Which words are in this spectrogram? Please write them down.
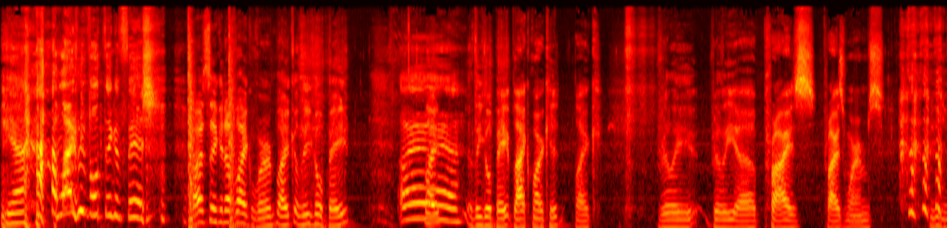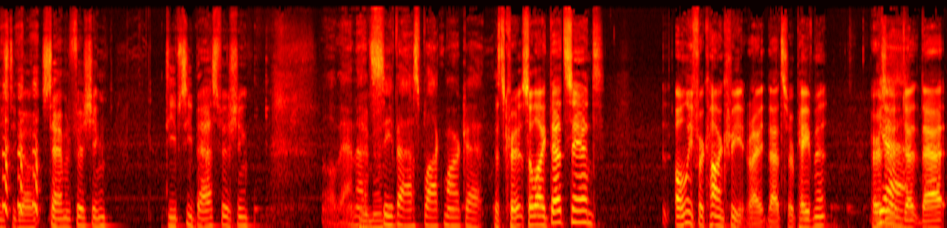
Yeah. Why did we both think of fish? I was thinking of like worm, like illegal bait, Oh yeah, like yeah, yeah. illegal bait black market, like really really uh prize prize worms. you can use to go salmon fishing, deep sea bass fishing. Oh man, Yeah, that's sea bass black market. That's crazy. So like that sand, only for concrete, right? That's or pavement, or is Yeah. it that, that?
